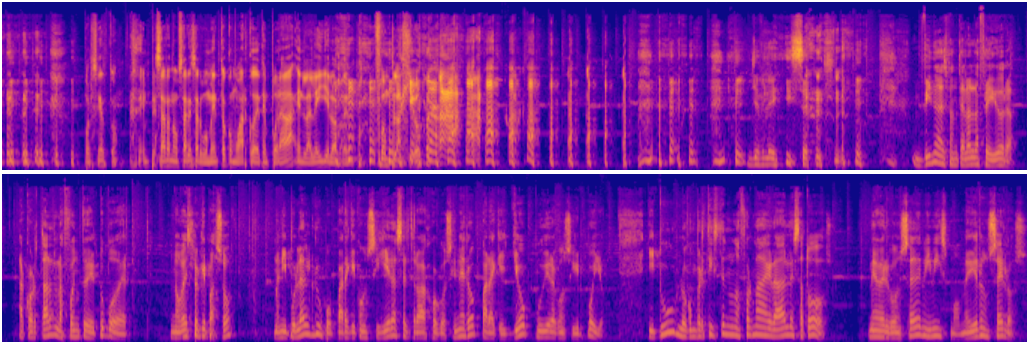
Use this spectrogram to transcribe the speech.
Por cierto, empezaron a usar ese argumento como arco de temporada en La Ley y el Orden. Fue un plagio. Jeff le dice, vine a desmantelar la freidora, a cortar la fuente de tu poder. ¿No ves lo que pasó? Manipulé al grupo para que consiguieras el trabajo de cocinero para que yo pudiera conseguir pollo. Y tú lo convertiste en una forma de agradarles a todos. Me avergoncé de mí mismo, me dieron celos.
